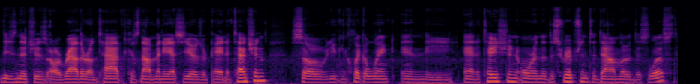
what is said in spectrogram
These niches are rather untapped because not many SEOs are paying attention. So you can click a link in the annotation or in the description to download this list.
